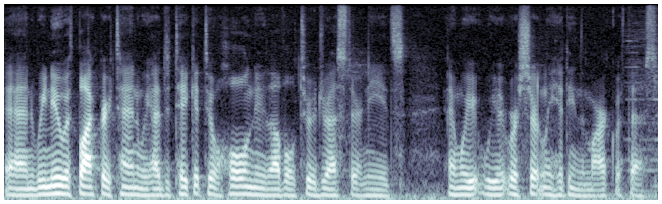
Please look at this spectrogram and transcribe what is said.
and we knew with BlackBerry 10 we had to take it to a whole new level to address their needs, and we, we, we're certainly hitting the mark with this.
